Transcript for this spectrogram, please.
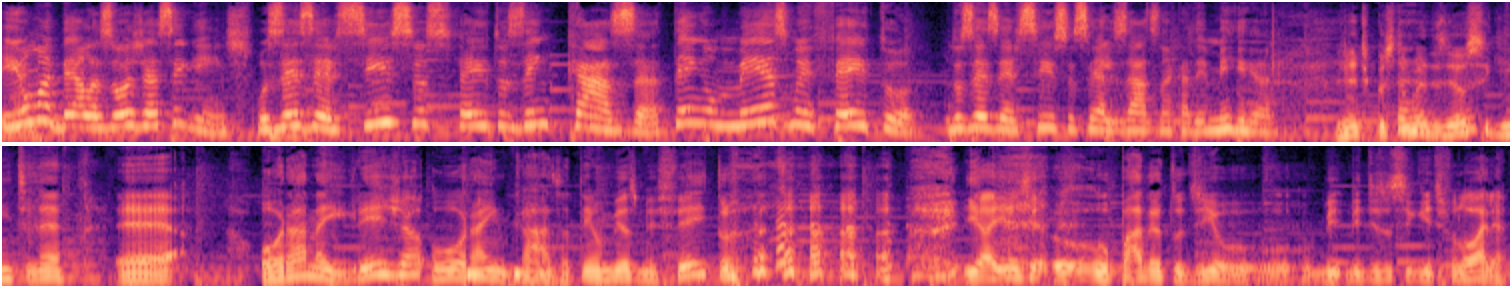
E uma delas hoje é a seguinte: os exercícios feitos em casa têm o mesmo efeito dos exercícios realizados na academia? A gente costuma dizer o seguinte, né? É, orar na igreja ou orar em casa tem o mesmo efeito? e aí gente, o, o, padre outro dia o, o, me, diz o seguinte: falou, olha,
